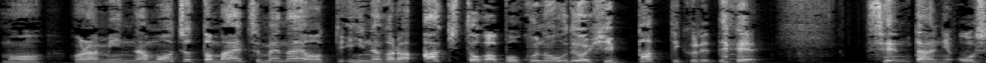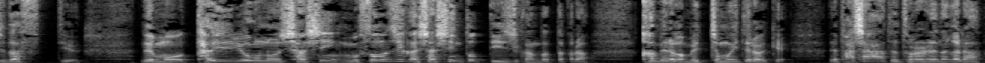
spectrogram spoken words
もう、ほらみんなもうちょっと前詰めなよって言いながら、アキトが僕の腕を引っ張ってくれて、センターに押し出すっていう。でも大量の写真、もうその時間写真撮っていい時間だったから、カメラがめっちゃ向いてるわけ。で、パシャーって撮られながら、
